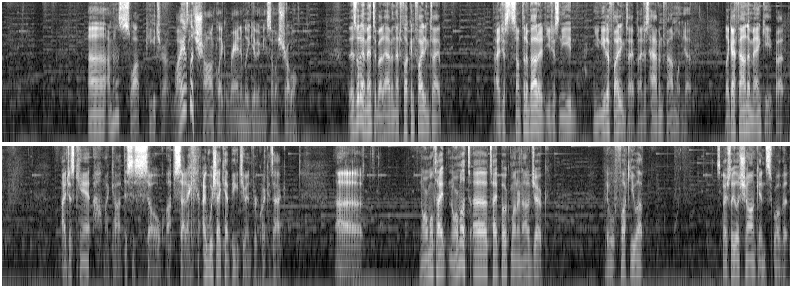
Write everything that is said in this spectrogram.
Uh, I'm gonna swap Pikachu out. Why is Lechonk, like, randomly giving me so much trouble? This is what I meant about having that fucking fighting type. I just, something about it, you just need, you need a fighting type, and I just haven't found one yet. Like, I found a Mankey, but I just can't. Oh my god, this is so upsetting. I wish I kept Pikachu in for quick attack. Uh, normal type, normal uh, type Pokemon are not a joke. They will fuck you up. Especially Lechonk and Skwovet.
